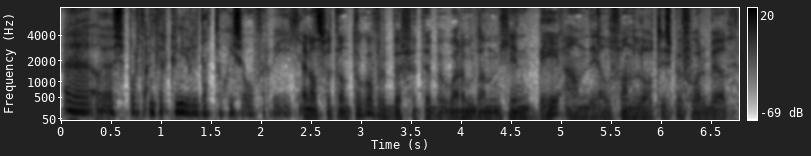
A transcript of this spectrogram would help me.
eh, sportanker, kunnen jullie dat toch eens overwegen? En als we het dan toch over Buffett hebben, waarom dan geen B-aandeel van Lotus bijvoorbeeld?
